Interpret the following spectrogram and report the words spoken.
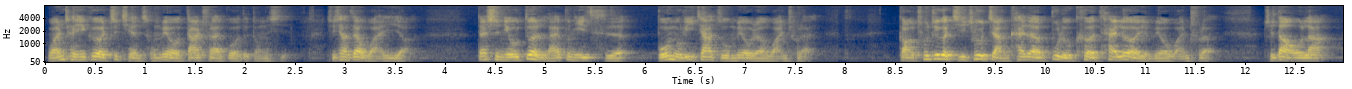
完成一个之前从没有搭出来过的东西，就像在玩一样。但是牛顿、莱布尼茨。伯努利家族没有人玩出来，搞出这个级数展开的布鲁克泰勒也没有玩出来，直到欧拉，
